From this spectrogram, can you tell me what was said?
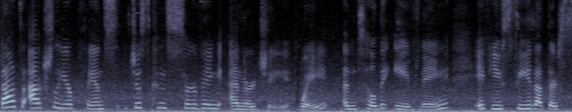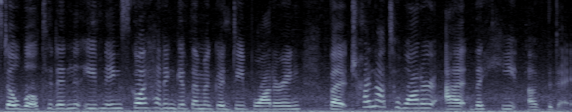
that's actually your plants just conserving energy. Wait until the evening. If you see that they're still wilted in the evenings, go ahead and give them a good deep watering, but try not to water at the heat of the day.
